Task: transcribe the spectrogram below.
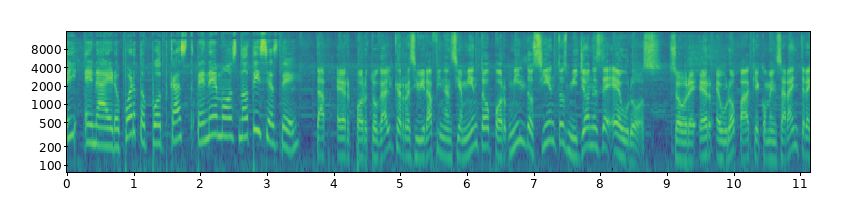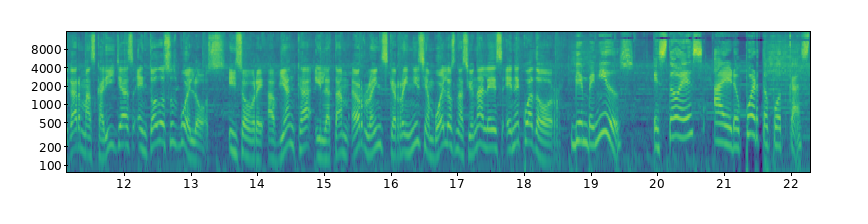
Hoy en Aeropuerto Podcast tenemos noticias de TAP Air Portugal que recibirá financiamiento por 1.200 millones de euros. Sobre Air Europa que comenzará a entregar mascarillas en todos sus vuelos. Y sobre Avianca y Latam Airlines que reinician vuelos nacionales en Ecuador. Bienvenidos. Esto es Aeropuerto Podcast.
